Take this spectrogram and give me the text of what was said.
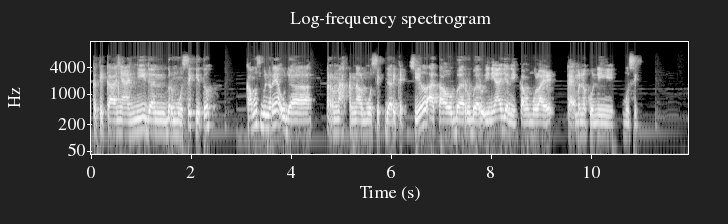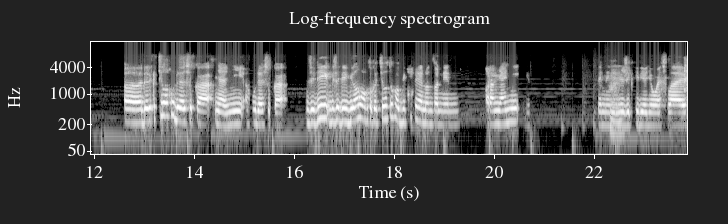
ketika nyanyi dan bermusik gitu kamu sebenarnya udah pernah kenal musik dari kecil atau baru-baru ini aja nih kamu mulai kayak menekuni musik? Uh, dari kecil aku udah suka nyanyi, aku udah suka. Jadi bisa dibilang waktu kecil tuh hobiku kayak nontonin orang nyanyi gitu. Nontonin hmm. music videonya Westlife,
